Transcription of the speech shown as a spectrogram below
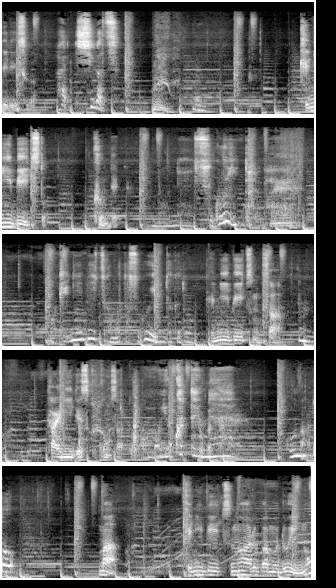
リリースが。はい。4月。うん。うん。ケニー・ビーツと組んで。もうねすごいんだよね、ね。まあ、ケニー・ビーツがまたすごいいいんだけど。ケニー・ビーツのさうん。 Tiny Desk コンサート。あもうよかったよよかったね。ね本当まあケニー・ビーツのアルバム「ルイのう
